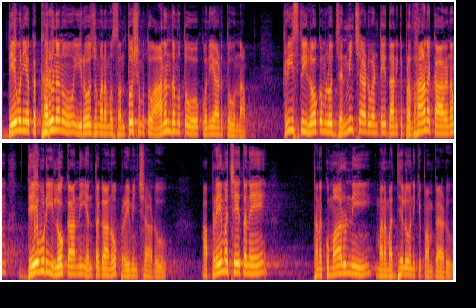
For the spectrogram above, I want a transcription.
దేవుని యొక్క కరుణను ఈరోజు మనము సంతోషముతో ఆనందముతో కొనియాడుతూ ఉన్నాం. క్రీస్తు ఈ లోకంలో జన్మించాడు అంటే దానికి ప్రధాన కారణం దేవుడు ఈ లోకాన్ని ఎంతగానో ప్రేమించాడు. ఆ ప్రేమ చేతనే తన కుమారుణ్ణి మన మధ్యలోనికి పంపాడు.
